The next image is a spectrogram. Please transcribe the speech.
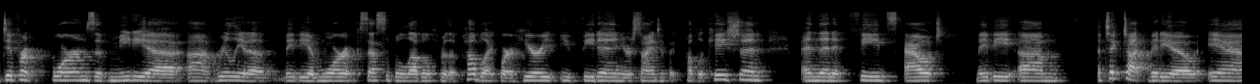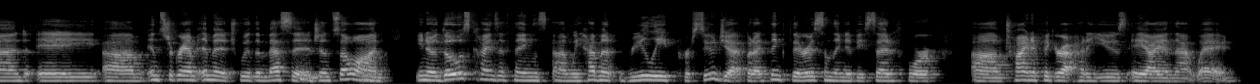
different forms of media uh, really at a maybe a more accessible level for the public where here you feed in your scientific publication and then it feeds out maybe um, a TikTok video and a um, Instagram image with a message mm-hmm. and so on. Mm-hmm. You know, those kinds of things um, we haven't really pursued yet, but I think there is something to be said for um, trying to figure out how to use AI in that way.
